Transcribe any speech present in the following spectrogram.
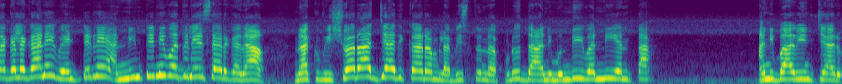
తగలగానే వెంటనే అన్నింటినీ వదిలేశారు కదా. నాకు విశ్వరాజ్యాధికారం లభిస్తున్నప్పుడు దాని ముందు ఇవన్నీ ఎంత? అని భావించారు.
